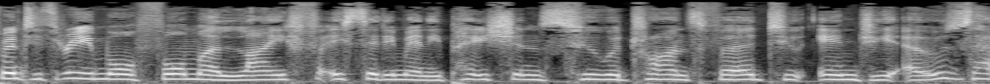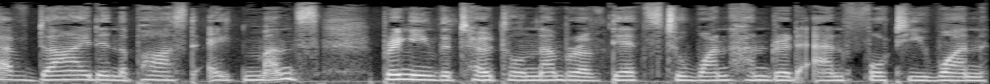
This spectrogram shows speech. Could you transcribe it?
23 more former Life Esidimeni patients who were transferred to NGOs have died in the past eight months, bringing the total number of deaths to 141.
